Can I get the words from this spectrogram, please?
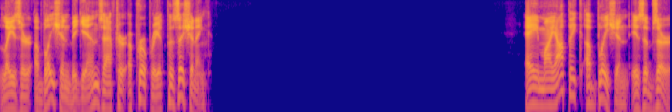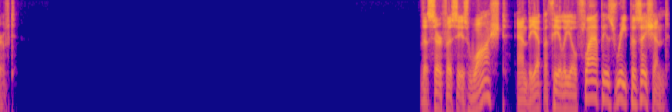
Laser ablation begins after appropriate positioning. A myopic ablation is observed. The surface is washed and the epithelial flap is repositioned.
